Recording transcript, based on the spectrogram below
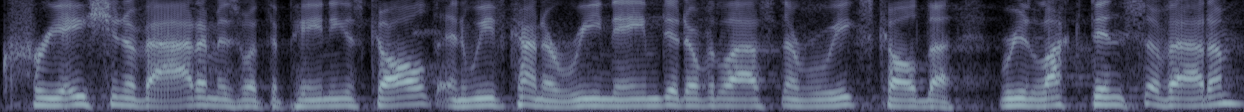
creation of Adam is what the painting is called, and we've kind of renamed it over the last number of weeks called the reluctance of Adam.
